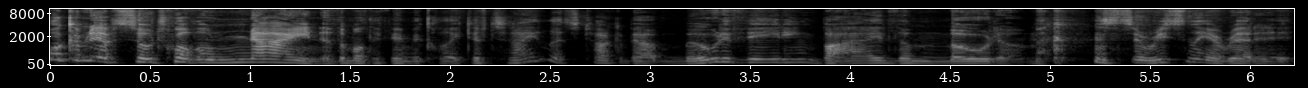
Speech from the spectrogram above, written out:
Welcome to episode 1209 of the Multifamily Collective. Tonight, let's talk about motivating by the modem. so recently I read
